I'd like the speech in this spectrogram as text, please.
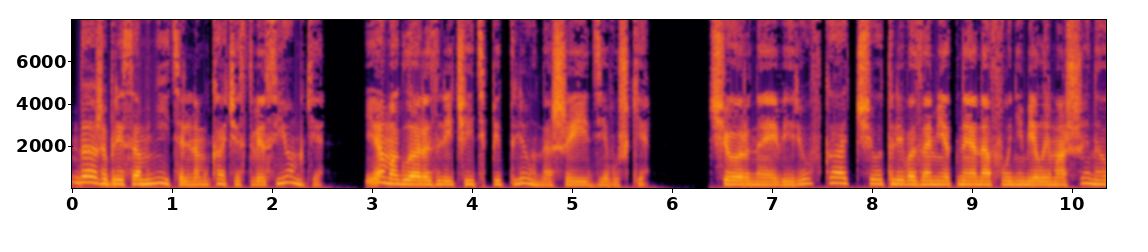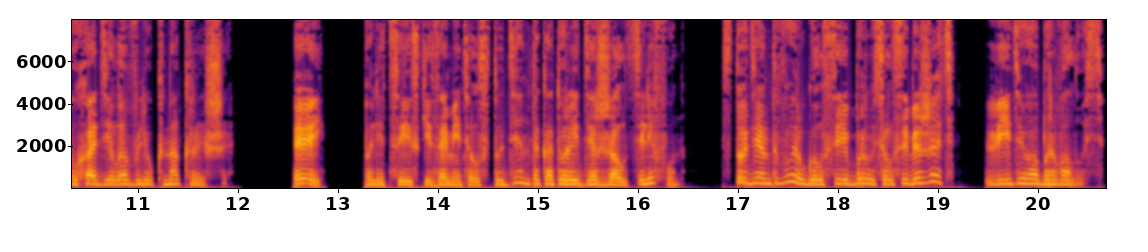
даже при сомнительном качестве съемки я могла различить петлю на шее девушки. Черная веревка, отчетливо заметная на фоне белой машины, уходила в люк на крыше. «Эй!» — полицейский заметил студента, который держал телефон. Студент выругался и бросился бежать. Видео оборвалось.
